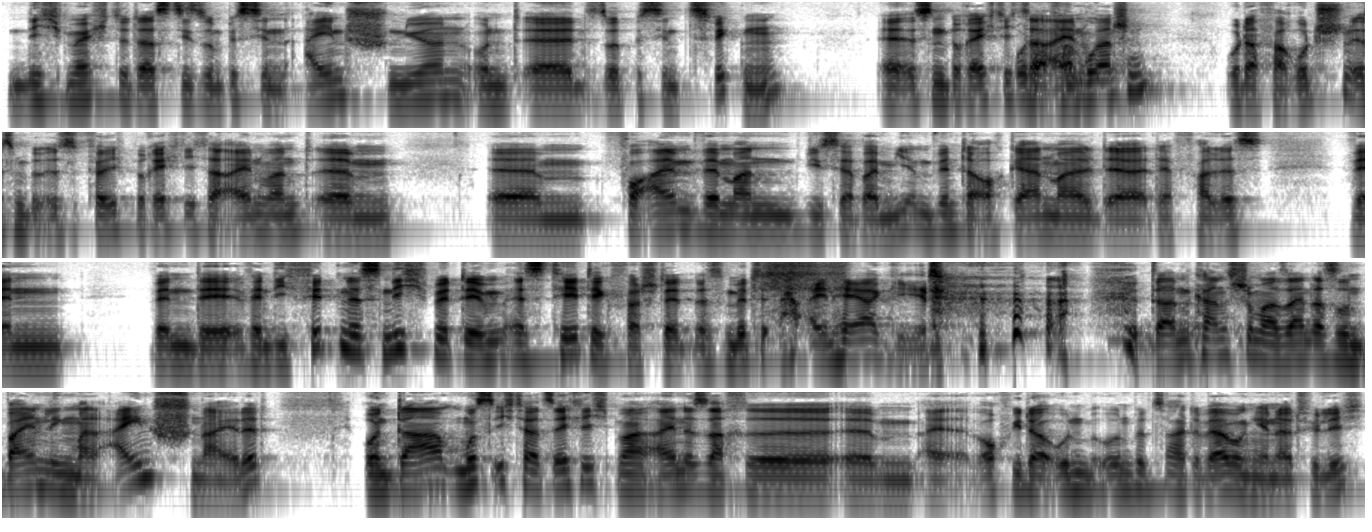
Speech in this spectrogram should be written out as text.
nicht möchte, dass die so ein bisschen einschnüren und äh, so ein bisschen zwicken. Äh, ist ein berechtigter Oder Einwand. verrutschen? Oder verrutschen ist ein, ist ein völlig berechtigter Einwand. Ähm, ähm, vor allem, wenn man, wie es ja bei mir im Winter auch gern mal der, der Fall ist, wenn, wenn, de, wenn die Fitness nicht mit dem Ästhetikverständnis mit einhergeht, dann kann es schon mal sein, dass so ein Beinling mal einschneidet. Und da muss ich tatsächlich mal eine Sache, ähm, äh, auch wieder un, unbezahlte Werbung hier natürlich,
